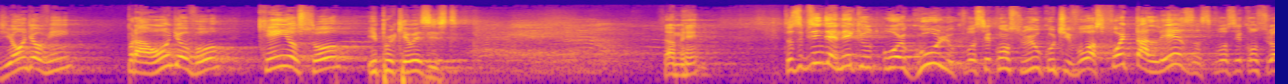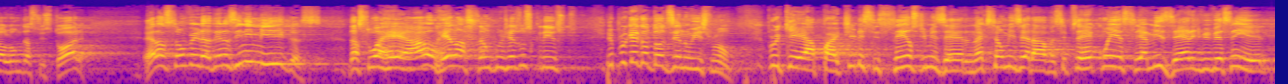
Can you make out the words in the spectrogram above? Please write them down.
de onde eu vim, para onde eu vou, quem eu sou e por que eu existo. Amém? Então você precisa entender que o, o, orgulho que você construiu, cultivou, as fortalezas que você construiu ao longo da sua história, elas são verdadeiras inimigas da sua real relação com Jesus Cristo. E por que, que eu estou dizendo isso, irmão? Porque é a partir desse senso de miséria, não é que você é um miserável, você precisa reconhecer a miséria de viver sem Ele.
